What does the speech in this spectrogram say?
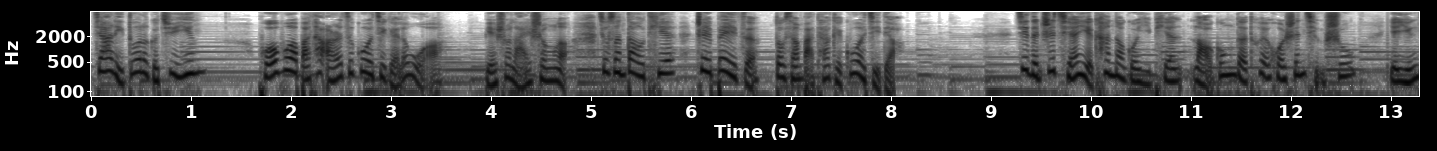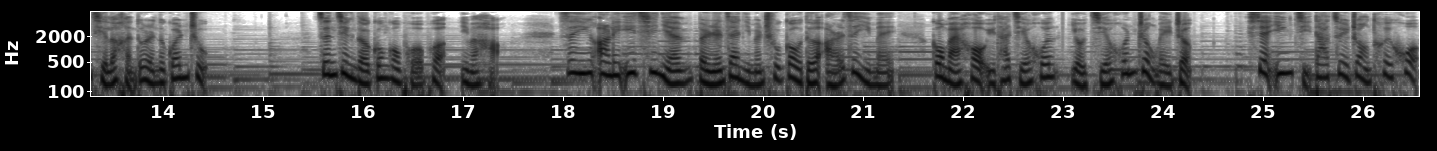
家里多了个巨婴，婆婆把她儿子过继给了我。别说来生了，就算倒贴，这辈子都想把他给过继掉。”记得之前也看到过一篇老公的退货申请书。也引起了很多人的关注。尊敬的公公婆婆，你们好。自因二零一七年本人在你们处购得儿子一枚，购买后与他结婚，有结婚证为证，现因几大罪状退货，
